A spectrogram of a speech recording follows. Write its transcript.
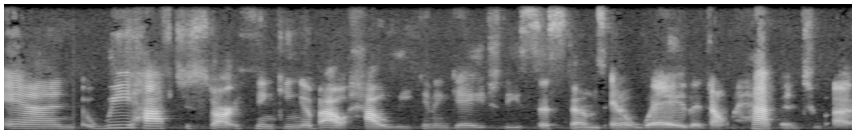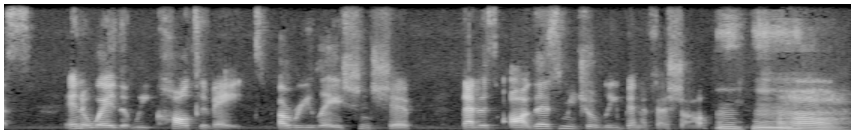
And we have to start thinking about how we can engage these systems in a way that don't happen to us in a way that we cultivate a relationship that is all that's mutually beneficial. Mm-hmm. ah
